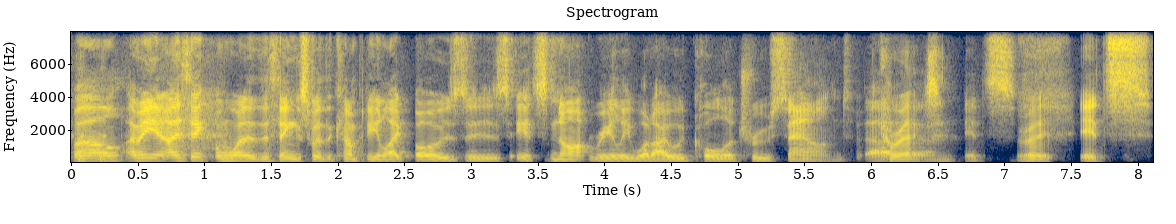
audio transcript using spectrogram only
Well, I mean, I think one of the things with a company like Bose is it's not really what I would call a true sound. Correct. Um, it's right. It's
